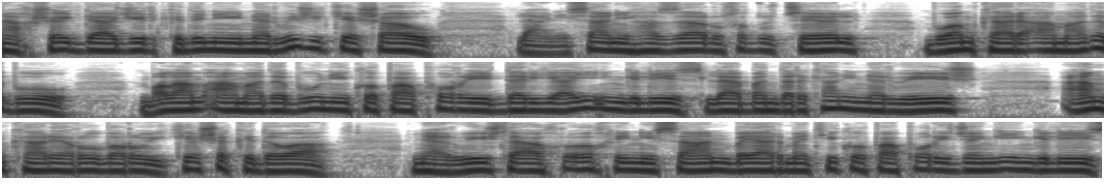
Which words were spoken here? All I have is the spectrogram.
نەخشەی داگیرکردنی نەرویژی کێشا و لە نیسانی هەزار و سەد و چل بۆ ئەم کارە ئامادە بوو، بەڵام ئامادەبوونی کۆپاپۆڕی دەریایی ئینگلیز لە بەندەرەکانی نەرویژ ئەم کارەی ڕووبەڕووی کێشە کردەوە. نەرویژ تا ئاخرئۆخری نیسان بە یارمەتی کۆپاپۆڕی جەنگی ئینگلیز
